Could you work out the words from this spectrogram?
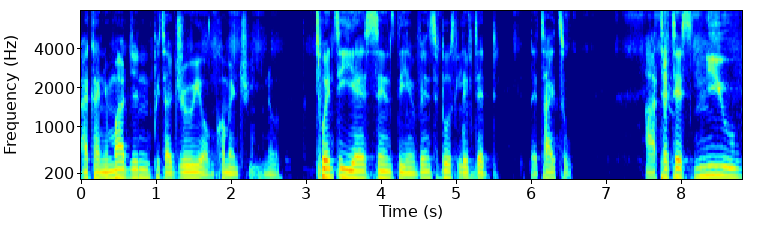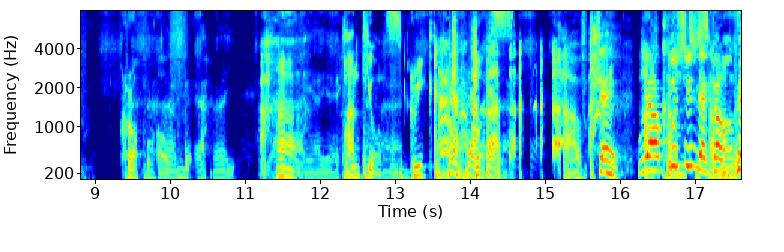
I can imagine Peter Drury on commentary, you know, 20 years since the Invincibles lifted the title. Arteta's new crop Uh, of uh-huh, aha, yeah, yeah. pantheons, Greek gods have. Say, we have are pushing the surmount the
